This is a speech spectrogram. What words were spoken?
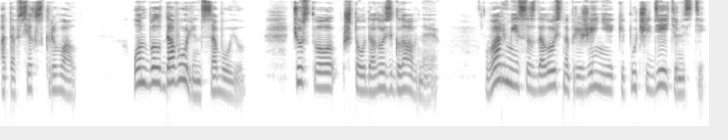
ото всех скрывал. Он был доволен собою, чувствовал, что удалось главное. В армии создалось напряжение кипучей деятельности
